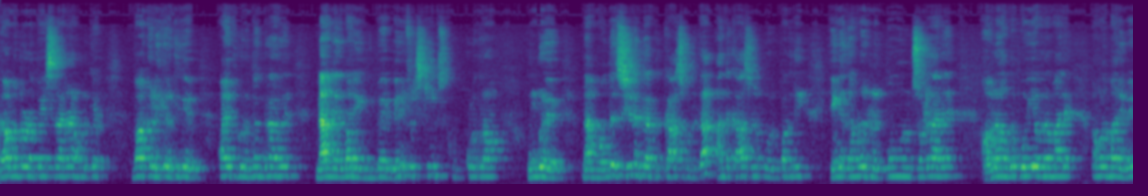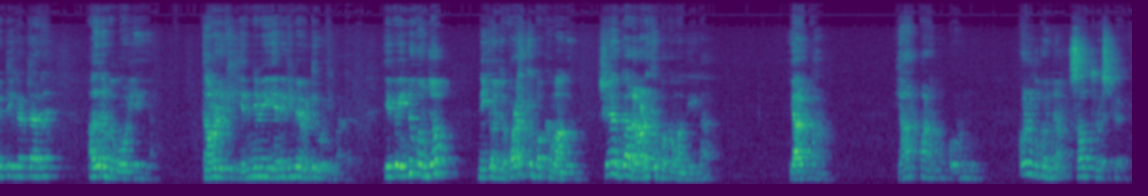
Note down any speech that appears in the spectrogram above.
கவர்மெண்ட்டோட பேசுறாரு அவங்களுக்கு வாக்களிக்கிறதுக்கு வாய்ப்பு கொடுக்குங்கிறாரு நாங்கள் இது மாதிரி பெனிஃபிட் ஸ்கீம்ஸ் கொடுக்குறோம். உங்கள் நம்ம வந்து ஸ்ரீலங்காவுக்கு காசு கொடுத்தா அந்த காசுல ஒரு பகுதி எங்கள் தமிழர்களுக்கு போகணும்னு சொல்கிறாரு அவரும் அங்கே போய் அவரை மாதிரி அவங்கள மாதிரி வெட்டி கட்டுறாரு. அது நம்ம மோடி ஐயா. தமிழுக்கு என்னையுமே என்றைக்குமே விட்டு கொடுக்க மாட்டார். இப்போ இன்னும் கொஞ்சம் நீ கொஞ்சம் வடக்கு பக்கம் வாங்க. ஸ்ரீலங்காவில் வடக்கு பக்கம் வந்தீங்கன்னா யாழ்ப்பாணம். யாழ்ப்பாணமும் கொழும்பு கொழும்பு கொஞ்சம் சவுத் வெஸ்ட்ல இருக்கு.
